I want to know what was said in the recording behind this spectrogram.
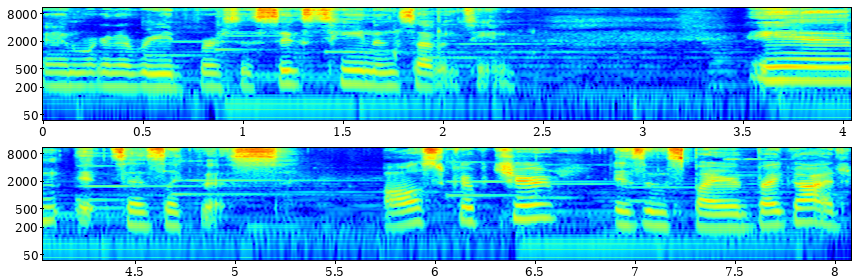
and we're gonna read verses 16 and 17. And it says like this All scripture is inspired by God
